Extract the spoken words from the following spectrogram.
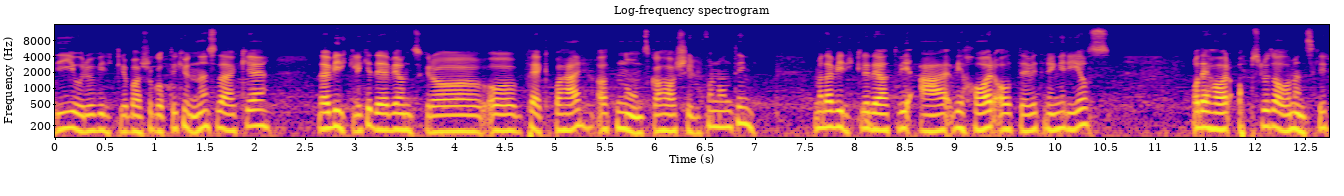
de gjorde jo virkelig bare så godt de kunne, så det er jo ikke det er virkelig ikke det vi ønsker å, å peke på her, at noen skal ha skyld for noen ting. Men det er virkelig det at vi, er, vi har alt det vi trenger i oss. Og det har absolutt alle mennesker.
